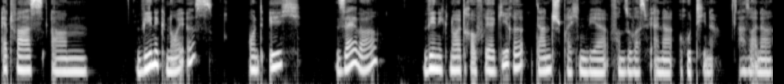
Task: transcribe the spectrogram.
etwas ähm, wenig neu ist und ich selber wenig neu darauf reagiere, dann sprechen wir von sowas wie einer Routine. Also einer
